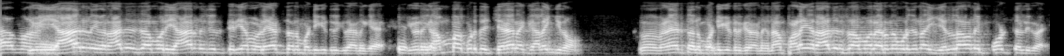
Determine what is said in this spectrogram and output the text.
ஆமா. இவன் யாருன்னு இவன் ராஜன் சாமூர் யாருன்னு சொல்லி தெரியாம விளையாட்டுத்தனம் பண்ணிக்கிட்டு இருக்கானுங்க இவனுக்கு அம்மா கொடுத்த சேனை கலங்கிரும். இவன் விளையாட்டுத்தனம் பண்ணிக்கிட்டு இருக்கானுங்க நான் பழைய ராஜன் சாமுல இருந்து முடிஞ்சோன்னா எல்லாவனையும் போட்டு தள்ளிடுவேன்.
